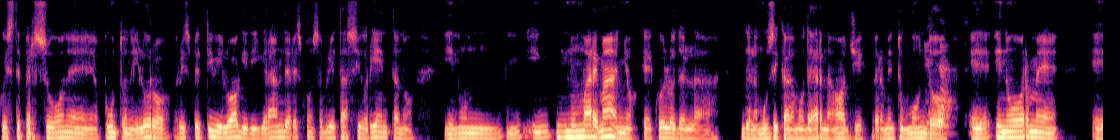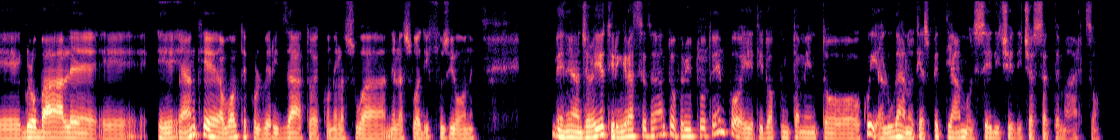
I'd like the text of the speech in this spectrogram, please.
queste persone, appunto, nei loro rispettivi luoghi di grande responsabilità si orientano in un, in, in un mare magno, che è quello della, della musica moderna oggi, veramente un mondo Esatto. eh, enorme, eh, globale e, e anche a volte polverizzato, ecco, nella sua, nella sua diffusione. Bene, Angela, io ti ringrazio tanto per il tuo tempo e ti do appuntamento qui a Lugano. Ti aspettiamo il 16 e 17 marzo.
